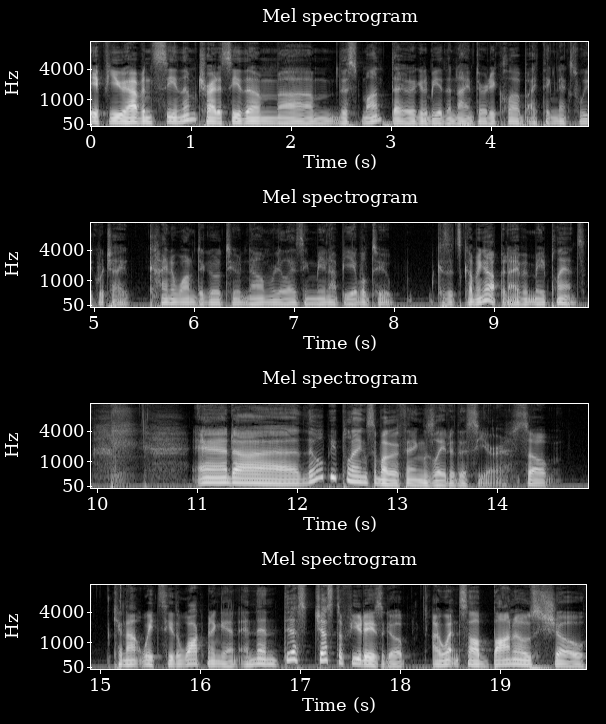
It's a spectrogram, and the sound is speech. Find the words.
if you haven't seen them, try to see them um, this month. They're going to be at the 9:30 Club, I think, next week, which I kind of wanted to go to. And now I'm realizing may not be able to because it's coming up and I haven't made plans. And uh, they'll be playing some other things later this year. So cannot wait to see the Walkmen again. And then this just a few days ago, I went and saw Bono's show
